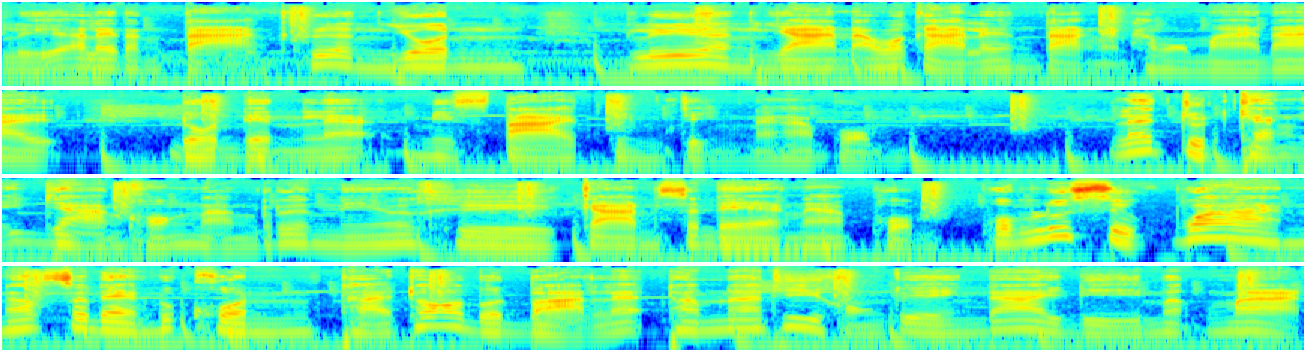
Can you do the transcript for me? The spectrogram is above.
หรืออะไรต่างๆ เครื่องยนต์ เรื่องยานอวกาศอะไรต่างๆเนี่ยทำออกมาได้โดดเด่นและมีสไตล์จริง ๆ นะครับผม และจุดแข็งอีกอย่างของหนังเรื่องนี้ก็คือการแสดงนะครับผม ผมรู้สึกว่านักแสดงทุกคนถ่ายทอดบทบาทและทำหน้าที่ของตัวเองได้ดีมาก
